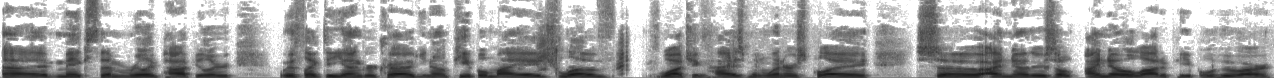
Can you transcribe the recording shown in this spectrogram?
uh, makes them really popular with like the younger crowd. You know, people my age love watching Heisman winners play. So I know there's a I know a lot of people who are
